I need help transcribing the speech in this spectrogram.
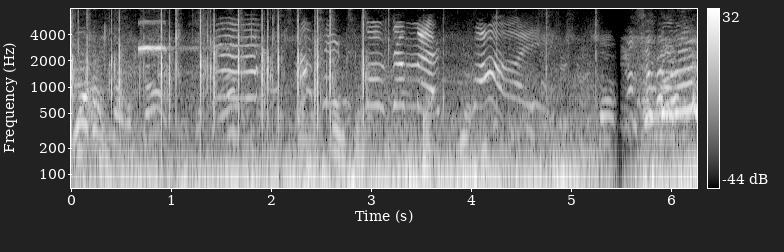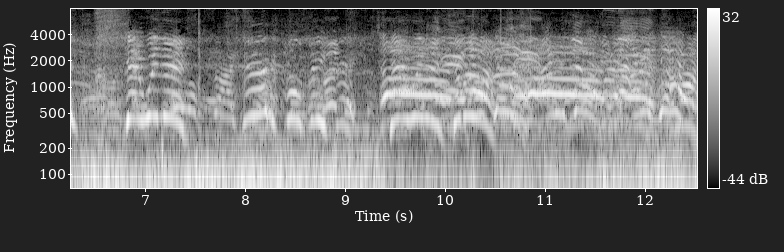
Somebody! Get with him! Beautiful, Vicky! Get with him! Come on! Come on!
